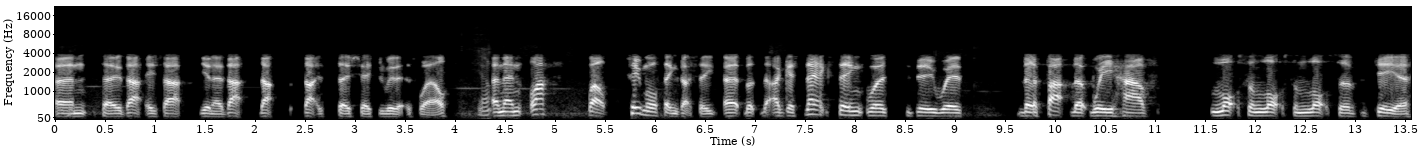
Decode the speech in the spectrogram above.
Um, so that is that you know that that that is associated with it as well. Yep. And then last, well, two more things actually. Uh, but I guess next thing was to do with the fact that we have lots and lots and lots of deer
